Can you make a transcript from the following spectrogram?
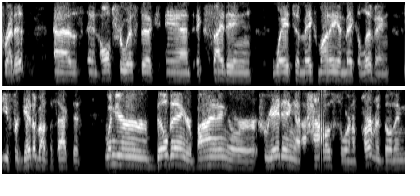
credit as an altruistic and exciting way to make money and make a living. You forget about the fact that when you're building or buying or creating a house or an apartment building,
